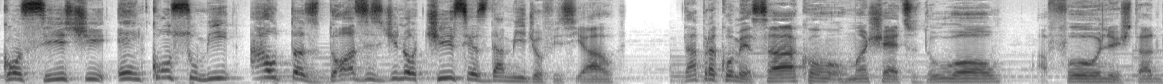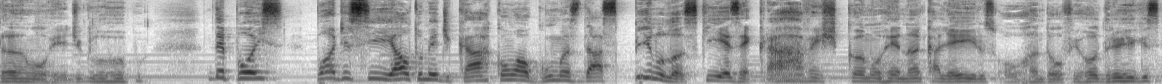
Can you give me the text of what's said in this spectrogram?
consiste em consumir altas doses de notícias da mídia oficial. Dá para começar com manchetes do UOL, a Folha, Estadão ou Rede Globo. Depois, pode se automedicar com algumas das pílulas que execráveis como Renan Calheiros ou Randolph Rodrigues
